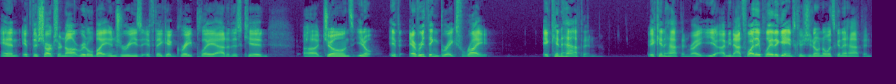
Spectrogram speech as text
And if the Sharks are not riddled by injuries, if they get great play out of this kid, uh, Jones, you know, if everything breaks right, it can happen. It can happen, right? Yeah, I mean, that's why they play the games because you don't know what's going to happen.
